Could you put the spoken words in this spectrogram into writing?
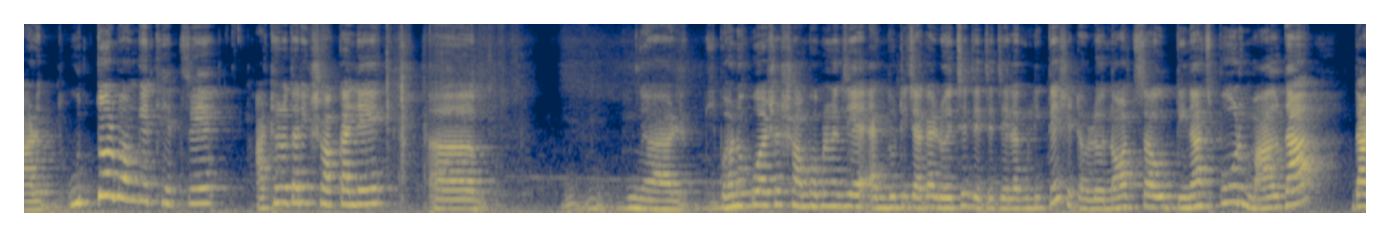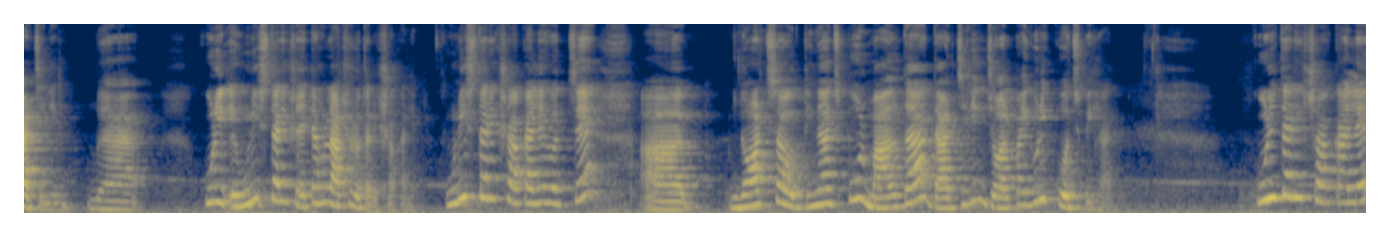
আর উত্তরবঙ্গের ক্ষেত্রে আঠেরো তারিখ সকালে আর ঘন কুয়াশার সম্ভাবনা যে এক দুটি জায়গায় রয়েছে যে যে জেলাগুলিতে, সেটা হলো নর্থ, সাউথ, দিনাজপুর, মালদা, দার্জিলিং। কুড়ি উনিশ তারিখ এটা হলো আঠেরো তারিখ সকালে। উনিশ তারিখ সকালে হচ্ছে নর্থ সাউথ, দিনাজপুর, মালদা, দার্জিলিং, জলপাইগুড়ি, কোচবিহার। কুড়ি তারিখ সকালে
